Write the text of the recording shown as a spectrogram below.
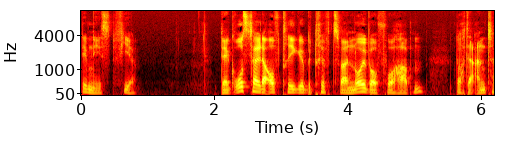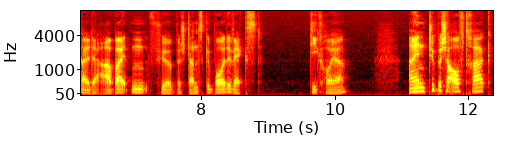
(demnächst 4). Der Großteil der Aufträge betrifft zwar Neubauvorhaben, doch der Anteil der Arbeiten für Bestandsgebäude wächst. Diekheuer: Ein typischer Auftrag:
